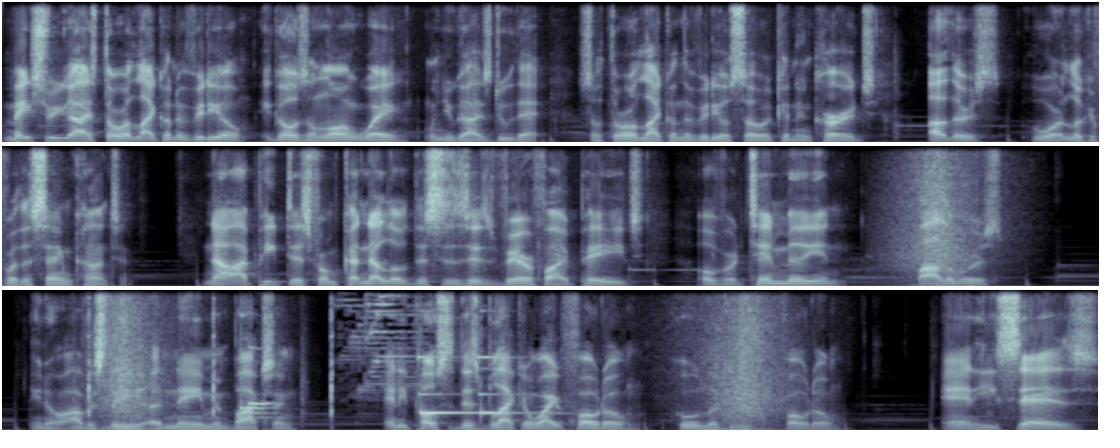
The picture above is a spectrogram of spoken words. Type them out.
Make sure you guys throw a like on the video. It goes a long way when you guys do that. So throw a like on the video so it can encourage others who are looking for the same content. Now, I peeped this from Canelo. This is his verified page. Over 10 million followers. You know, obviously a name in boxing. And he posted this black and white photo, cool looking photo. And he says,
